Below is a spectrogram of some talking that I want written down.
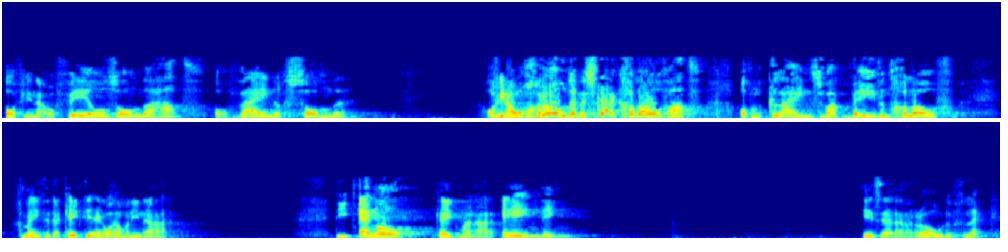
Of je nou veel zonde had of weinig zonde. Of je nou een groot en een sterk geloof had of een klein, zwak, bevend geloof. Gemeente, daar keek die engel helemaal niet naar. Die engel keek maar naar één ding. Is er een rode vlek?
